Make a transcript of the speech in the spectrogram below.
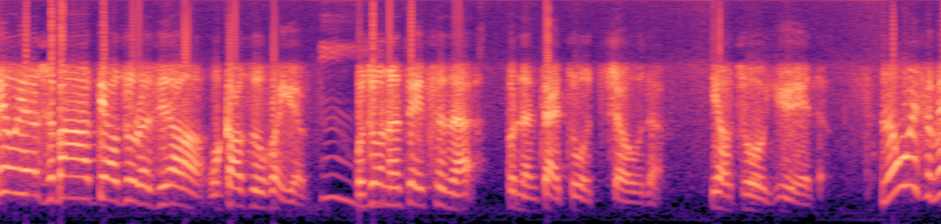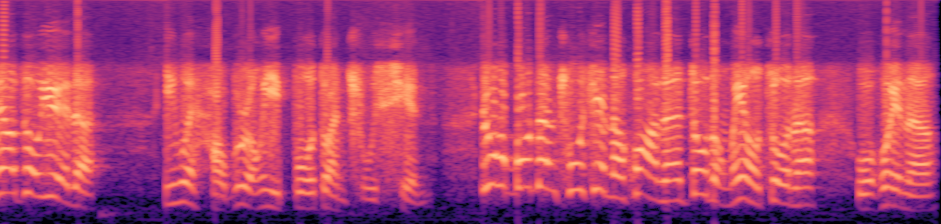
六月二十八号吊住的时候，我告诉会员，嗯我说呢，这次呢不能再做周的，要做月的。那为什么要做月的？因为好不容易波段出现，如果波段出现的话呢，周董没有做呢，我会呢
